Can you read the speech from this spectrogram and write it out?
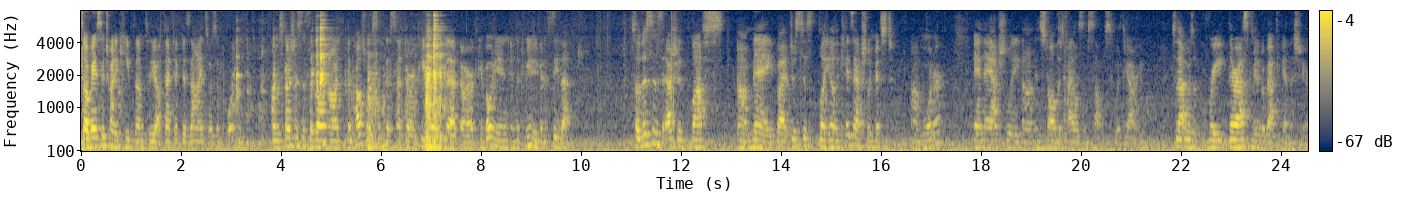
So basically trying to keep them to the authentic designs was important. Um, especially since they're going on the cultural center and people that are Cambodian in the community are gonna see that. So this is actually last, um, May, but just to let you know, the kids actually mixed, um, mortar and they actually, um, installed the tiles themselves with Yary. So that was a great, they're asking me to go back again this year.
